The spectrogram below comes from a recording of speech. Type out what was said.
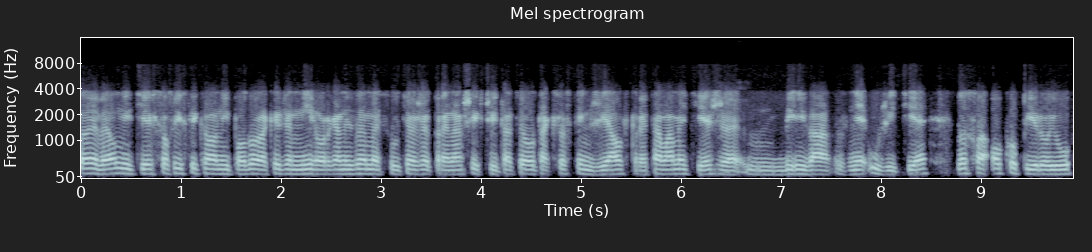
To je veľmi tiež sofistikovaný podvod a keďže my organizujeme súťaže pre našich čitateľov, tak sa s tým žiaľ stretávame tiež, že býva zneužitie. Doslova okopírujú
